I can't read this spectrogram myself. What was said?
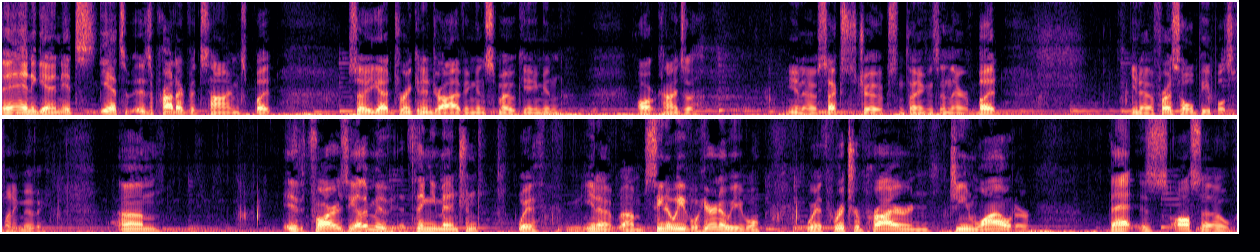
and, again, it's yeah, it's it's a product of its times, but so you got drinking and driving and smoking and all kinds of, you know, sexist jokes and things in there. But, you know, for us old people, it's a funny movie. Um, as far as the other movie thing you mentioned with, you know, um, See No Evil, Hear No Evil, with Richard Pryor and Gene Wilder, that is also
